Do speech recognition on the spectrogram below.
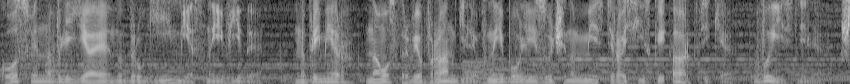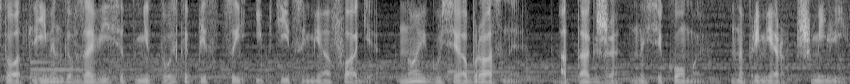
косвенно влияя на другие местные виды. Например, на острове Врангеля, в наиболее изученном месте российской Арктики, выяснили, что от леммингов зависят не только песцы и птицы-миофаги, но и гусеобразные, а также насекомые, например, шмели,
